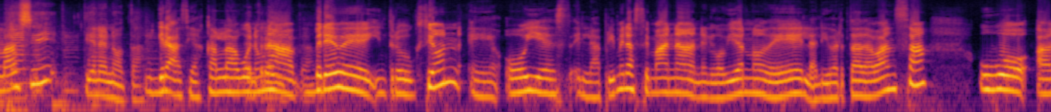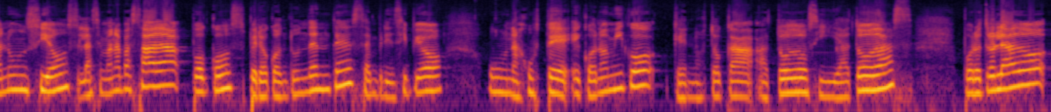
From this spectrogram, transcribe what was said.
de Masi tiene nota. Gracias, Carla. Bueno, una breve introducción. Eh, hoy es la primera semana en el gobierno de La Libertad Avanza. Hubo anuncios la semana pasada, pocos pero contundentes. En principio, un ajuste económico que nos toca a todos y a todas. Por otro lado,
